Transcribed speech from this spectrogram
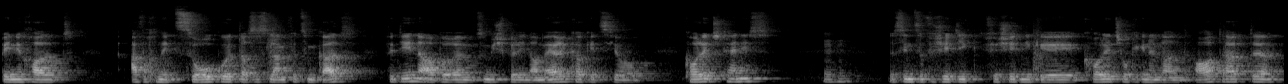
bin ich halt einfach nicht so gut, dass es langt für zum Geld verdienen. Aber ähm, zum Beispiel in Amerika gibt es ja College Tennis. Das sind so verschiedene, verschiedene College, die gegeneinander antreten.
